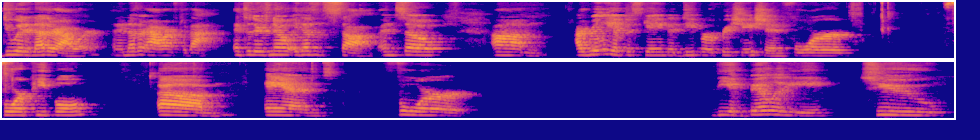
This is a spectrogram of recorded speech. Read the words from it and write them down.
do it another hour and another hour after that. And so there's no, it doesn't stop. And so um, I really have just gained a deeper appreciation for for people um, and for the ability to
